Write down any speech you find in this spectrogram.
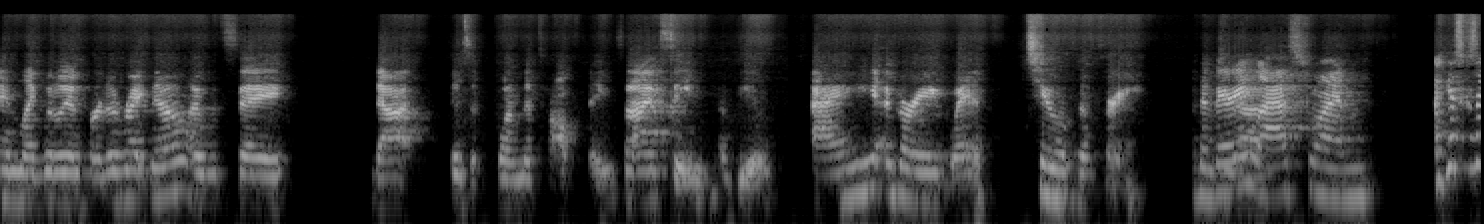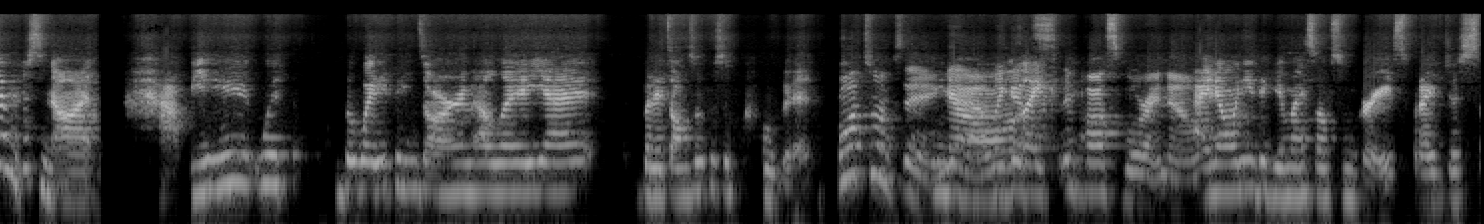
and like literally unheard of right now. I would say that is one of the top things that I've seen of you. I agree with two of the three. The very Yeah. last one, I guess because I'm just not happy with the way things are in LA yet, but it's also because of COVID. Well, that's what I'm saying. No, yeah, like it's like- impossible right now. I know I need to give myself some grace, but I just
